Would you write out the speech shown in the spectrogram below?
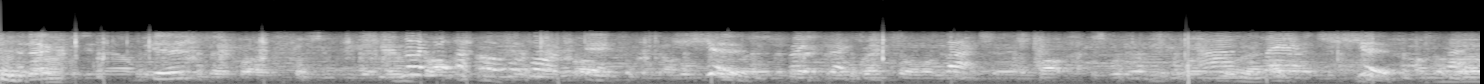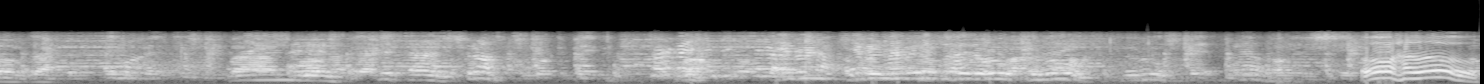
And now, good. No, walk back. Okay. Shoot! Right, right, back. And left, shoot! Right. Turn around and just spin around. Everyone, everyone has to listen to the rules, the rules, the rules. Oh, hello!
